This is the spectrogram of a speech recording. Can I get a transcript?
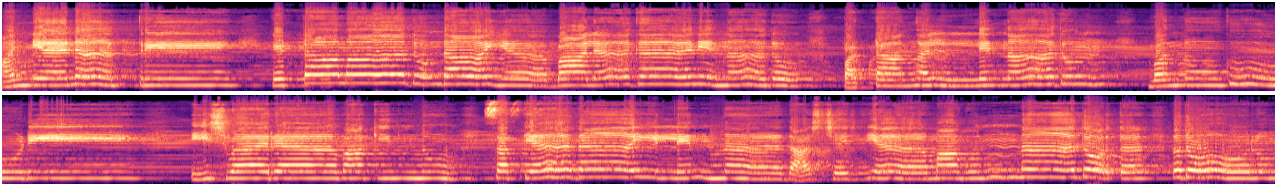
അന്യനത്രേ. എട്ടാമതുണ്ടായ പട്ടാങ്ങല്ലെന്നതും വന്നുകൂടി. ഈശ്വരവാക്കിന്നു സത്യതയില്ലെന്നതാശ്ചര്യമാകുന്നതോർത്തതോറും.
